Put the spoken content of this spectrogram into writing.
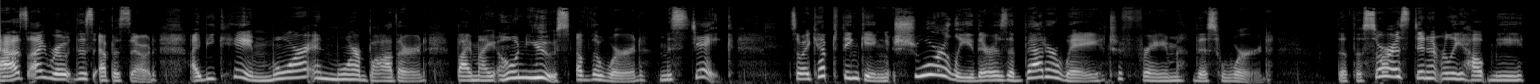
as I wrote this episode, I became more and more bothered by my own use of the word mistake. So I kept thinking, surely there is a better way to frame this word. The thesaurus didn't really help me,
